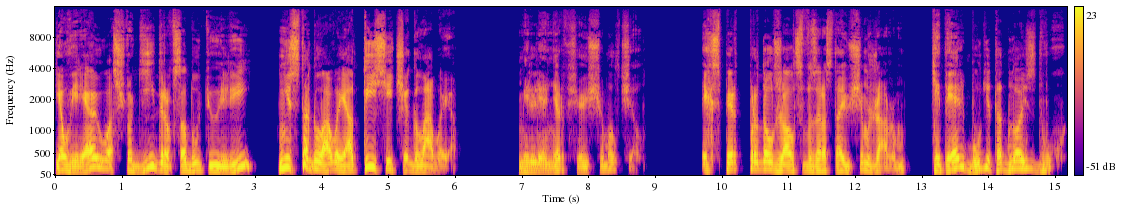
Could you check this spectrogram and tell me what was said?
Я уверяю вас, что гидра в саду Тюильри не стоглавая, а тысячеглавая. Миллионер все еще молчал. Эксперт продолжал с возрастающим жаром. Теперь будет одно из двух.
